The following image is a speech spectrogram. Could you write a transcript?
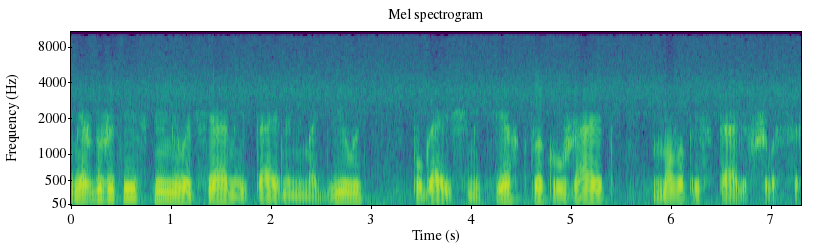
между житейскими мелочами и тайнами могилы, пугающими тех, кто окружает новоприставившегося.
